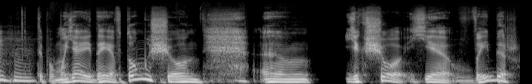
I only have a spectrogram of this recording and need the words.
Мгм. Типу, моя ідея в тому, що ем, якщо є вибір,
